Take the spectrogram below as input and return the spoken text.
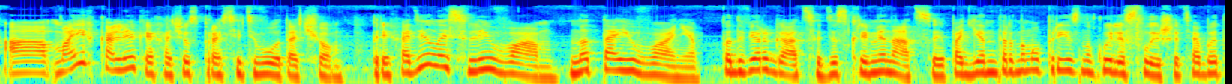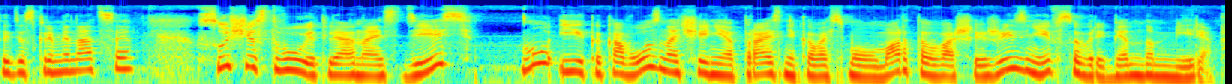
А моих коллег я хочу спросить вот о чем. Приходилось ли вам на Тайване подвергаться дискриминации по гендерному признаку или слышать об этой дискриминации? Существует ли она здесь? Ну и каково значение праздника 8 марта в вашей жизни и в современном мире?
